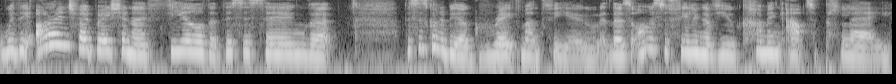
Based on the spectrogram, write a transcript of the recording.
With the orange vibration, I feel that this is saying that this is going to be a great month for you. There's almost a feeling of you coming out to play.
